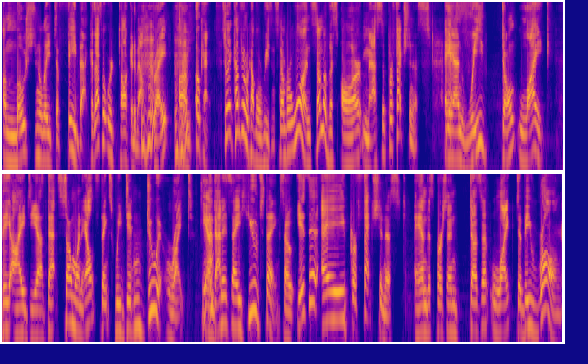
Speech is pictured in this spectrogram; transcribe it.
emotionally to feedback? Because that's what we're talking about, Mhm. right? Mhm. Um, okay. So it comes from a couple of reasons. Number one, some of us are massive perfectionists, and Yes. we don't like the idea that someone else thinks we didn't do it right. Yeah. And that is a huge thing. So, is it a perfectionist and this person doesn't like to be wrong?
